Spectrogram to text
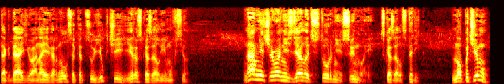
Тогда Юанай вернулся к отцу Юкчи и рассказал ему все. «Нам ничего не сделать с Турни, сын мой», — сказал старик. «Но почему?»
